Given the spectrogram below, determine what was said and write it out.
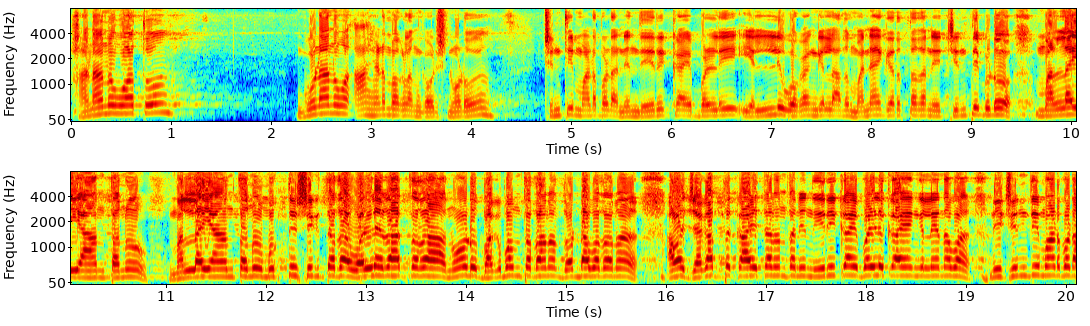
ಹಣನೂ ಹೋತು ಗುಣನೂ, ಆ ಹೆಣ್ಮಗಳನ್ನ ಗೌಡಿಸಿ ನೋಡು ಚಿಂತೆ ಮಾಡಬೇಡ. ನಿಂದು ಹೀರಿಕಾಯಿ ಬಳ್ಳಿ ಎಲ್ಲಿ ಹೋಗಂಗಿಲ್ಲ, ಅದು ಮನ್ಯಾಗ ಇರ್ತದ, ನೀ ಚಿಂತೆ ಬಿಡು. ಮಲ್ಲಯ್ಯ ಅಂತನು ಮಲ್ಲಯ್ಯ ಅಂತನು ಮುಕ್ತಿ ಸಿಗ್ತದ, ಒಳ್ಳೇದಾಗ್ತದ. ನೋಡು, ಭಗವಂತದಾನ ದೊಡ್ಡವದಾನ. ಅವ ಜಗತ್ತು ಕಾಯ್ತಾನಂತ ನಿನ್ನ ಹೀರಿಕಾಯಿ ಬಳ್ಳಿ ಕಾಯಂಗಿಲ್ಲ ಏನವ ನೀ ಚಿಂತೆ ಮಾಡಬೇಡ,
